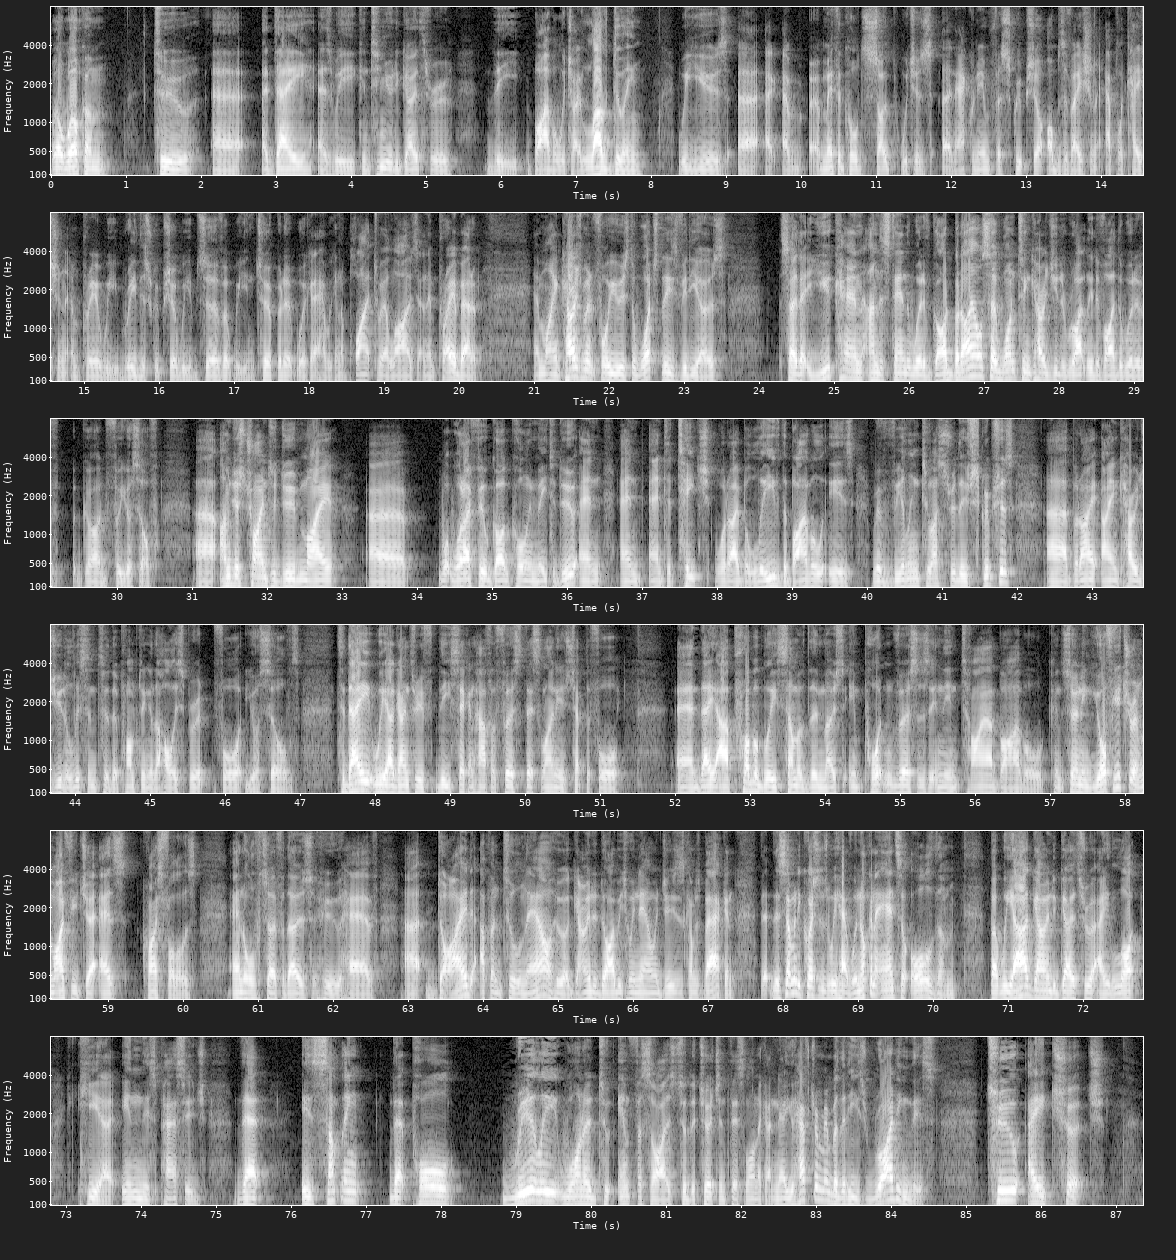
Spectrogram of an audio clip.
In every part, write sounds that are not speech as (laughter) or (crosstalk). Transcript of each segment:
Well, welcome to uh, a day as we continue to go through the Bible, which I love doing. We use uh, a, a, method called SOAP, which is an acronym for Scripture, Observation, Application, and Prayer. We read the Scripture, we observe it, we interpret it, work out how we can apply it to our lives, and then pray about it. And my encouragement for you is to watch these videos so that you can understand the Word of God. But I also want to encourage you to rightly divide the Word of God for yourself. Uh, I'm just trying to do my uh, what, what I feel God calling me to do, and and and to teach what I believe the Bible is revealing to us through these scriptures. Uh, but I, I encourage you to listen to the prompting of the Holy Spirit for yourselves. Today we are going through the second half of 1 Thessalonians chapter 4, and they are probably some of the most important verses in the entire Bible concerning your future and my future as Christ followers, and also for those who have uh, died up until now, who are going to die between now and Jesus comes back. And th- there's so many questions we have. We're not going to answer all of them, but we are going to go through a lot here in this passage that is something that Paul really wanted to emphasize to the church in Thessalonica. Now, you have to remember that he's writing this to a church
